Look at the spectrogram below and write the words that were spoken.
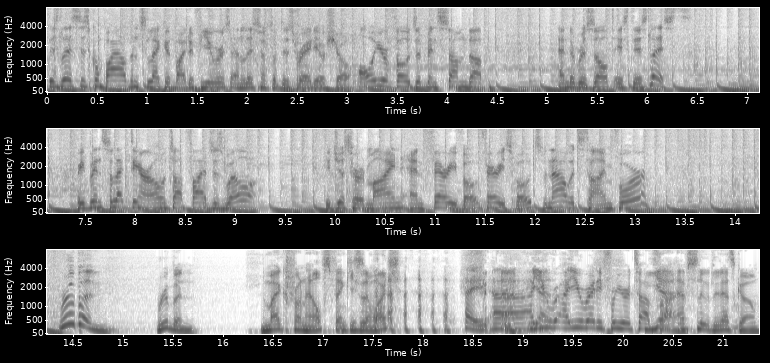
This list is compiled and selected by the viewers and listeners of this radio show. All your votes have been summed up, and the result is this list. We've been selecting our own top fives as well. You just heard mine and Ferry vote, Ferry's votes. But now it's time for Ruben. Ruben. The microphone helps. Thank you so much. Hey, uh, are yeah. you are you ready for your top yeah, five? absolutely. Let's go.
